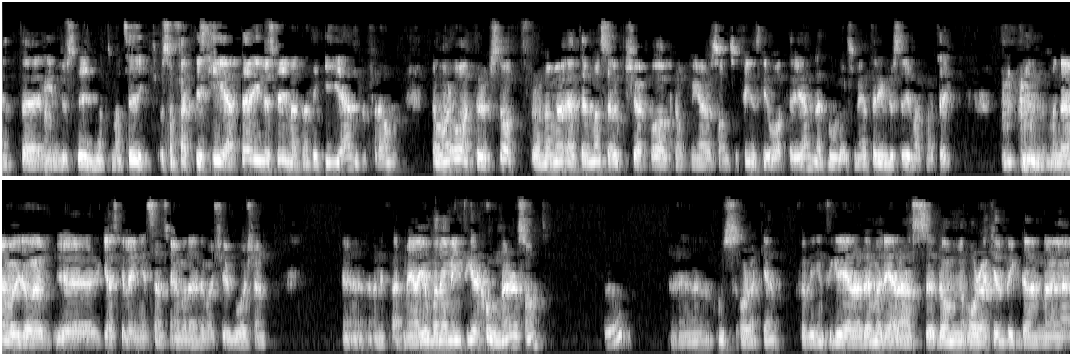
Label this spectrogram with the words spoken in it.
hette Industrimatematik och som faktiskt heter Industrimatematik igen. För de, de har återuppstått. Från de har efter en massa uppköp och avknoppningar och sånt så finns det återigen ett bolag som heter Industrimatematik. Men det här var ju då eh, ganska länge sedan som jag var där. Det var 20 år sedan. Eh, ungefär. Men jag jobbade med integrationer och sånt. Mm. Eh, hos Oracle. För vi integrerade med deras... De, Oracle byggde en eh,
